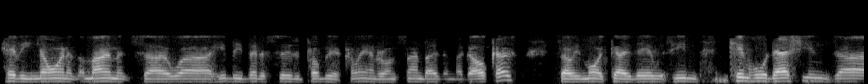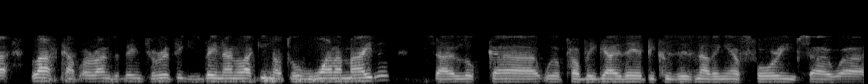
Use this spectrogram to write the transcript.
heavy nine at the moment, so uh, he'll be better suited probably at Caloundra on Sunday than the Gold Coast. So we might go there with him. Kim Hordashian's uh, last couple of runs have been terrific. He's been unlucky not to have won a maiden. So look, uh, we'll probably go there because there's nothing else for him. So, uh,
